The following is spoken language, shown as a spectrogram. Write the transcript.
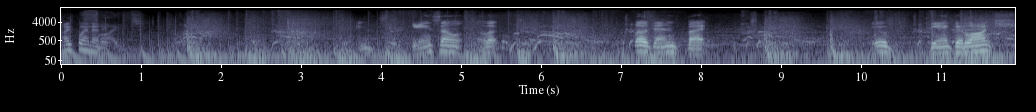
Now he's playing Eddy. Getting some look close in, but ooh, getting a good launch.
